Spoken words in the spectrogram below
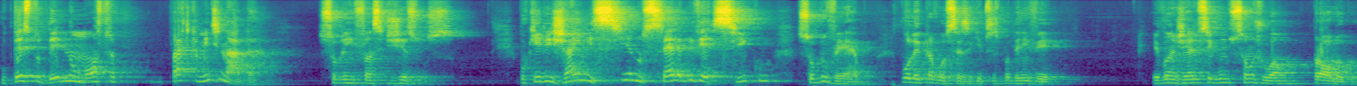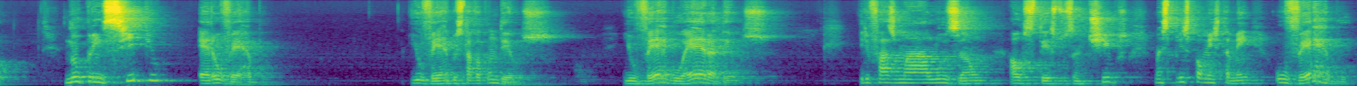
O texto dele não mostra praticamente nada sobre a infância de Jesus, porque ele já inicia no célebre versículo sobre o Verbo. Vou ler para vocês aqui para vocês poderem ver. Evangelho segundo São João, prólogo. No princípio era o Verbo, e o Verbo estava com Deus, e o Verbo era Deus. Ele faz uma alusão aos textos antigos mas principalmente também o verbo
